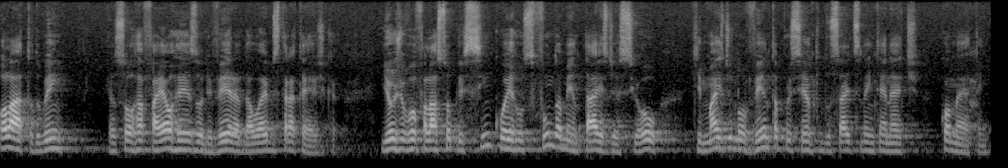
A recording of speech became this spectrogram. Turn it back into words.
Olá, tudo bem? Eu sou Rafael Reis Oliveira, da Web Estratégica, e hoje eu vou falar sobre cinco erros fundamentais de SEO que mais de 90% dos sites na internet cometem.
